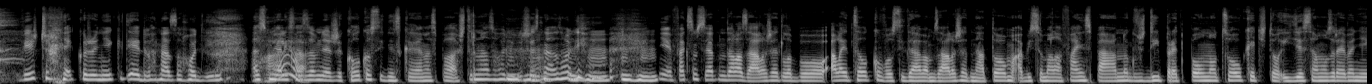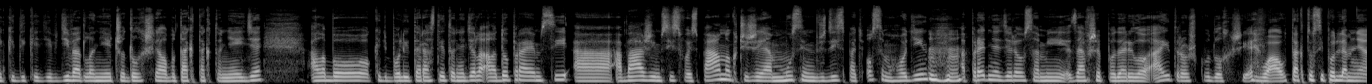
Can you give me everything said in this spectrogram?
Vieš čo, akože niekedy aj 12 hodín. A smiali sa zo mňa, že koľko si dneska ja naspala? 14 hodín, mm-hmm, 16 hodín? Mm-hmm. Nie, fakt som si na tom dala záležať, lebo ale aj celkovo si dávam záležať na tom, aby som mala fajn spánok vždy pred polnocou, keď to ide, samozrejme niekedy, keď je v divadle niečo dlhšie alebo tak, tak to nejde. Alebo keď boli teraz tieto nedele, ale doprajem si a, a vážim si svoj spánok, čiže ja musím vždy spať 8 hodín uh-huh. a pred nedeľou sa mi zavše podarilo aj trošku dlhšie. Wow, tak to si podľa mňa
